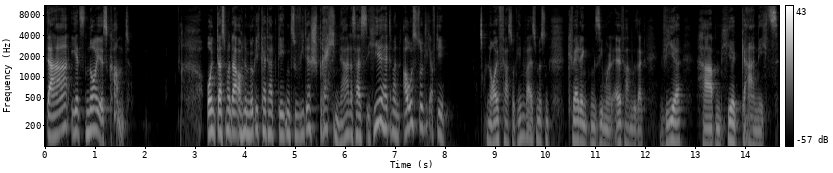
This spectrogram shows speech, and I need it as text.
da jetzt Neues kommt und dass man da auch eine Möglichkeit hat, gegen zu widersprechen. Ja? Das heißt, hier hätte man ausdrücklich auf die Neufassung hinweisen müssen. Querdenken 711 haben gesagt, wir haben hier gar nichts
